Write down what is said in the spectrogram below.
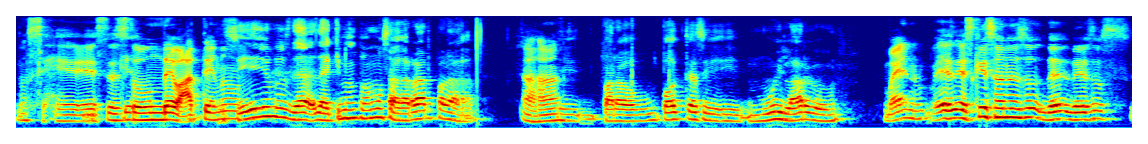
no sé, ese es ¿Qué? todo un debate, ¿no? Sí, pues de, de aquí nos vamos a agarrar para, Ajá. y- para un podcast y muy largo. Bueno, es, es que son esos, de, de esos,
